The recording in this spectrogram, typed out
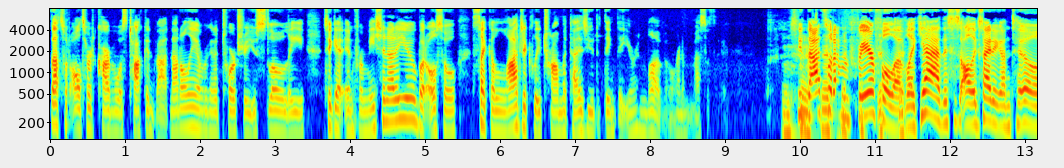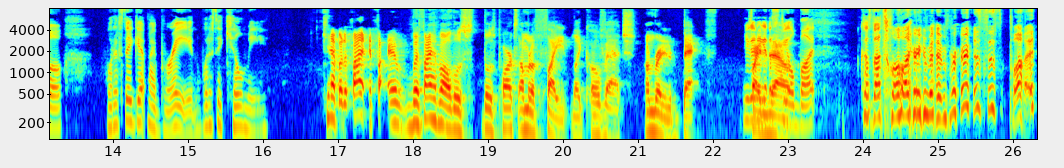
That's what Altered Carbon was talking about. Not only are we going to torture you slowly to get information out of you, but also psychologically traumatize you to think that you're in love and we're going to mess with you. See, that's what I'm fearful of. Like, yeah, this is all exciting until what if they get my brain? What if they kill me? Yeah, but if I if I if I have all those those parts, I'm gonna fight like Kovac. I'm ready to bet. You're gonna get a out. steel butt? Because that's all I remember is his butt.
